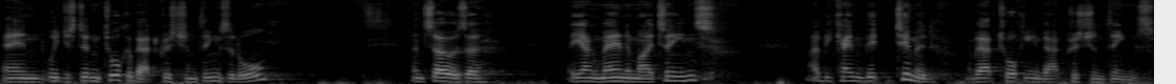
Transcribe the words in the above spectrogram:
and we just didn't talk about Christian things at all. And so, as a, a young man in my teens, I became a bit timid about talking about Christian things.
